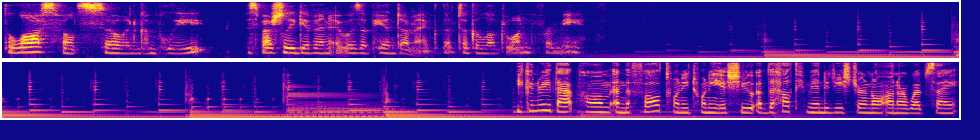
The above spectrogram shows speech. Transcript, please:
The loss felt so incomplete, especially given it was a pandemic that took a loved one from me. Can read that poem and the fall 2020 issue of the Health Humanities Journal on our website.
